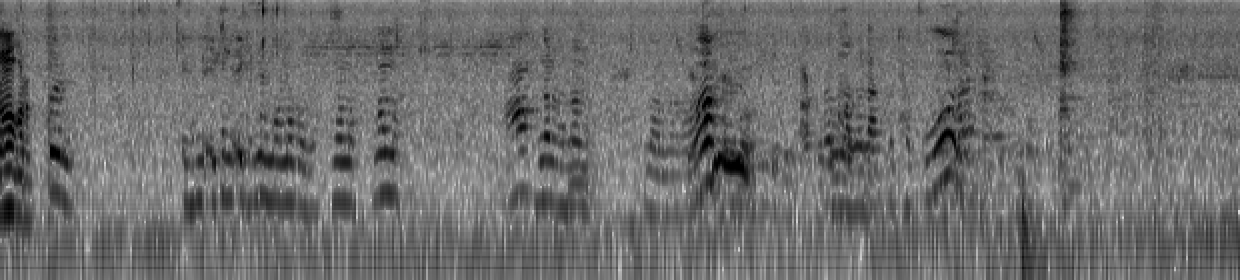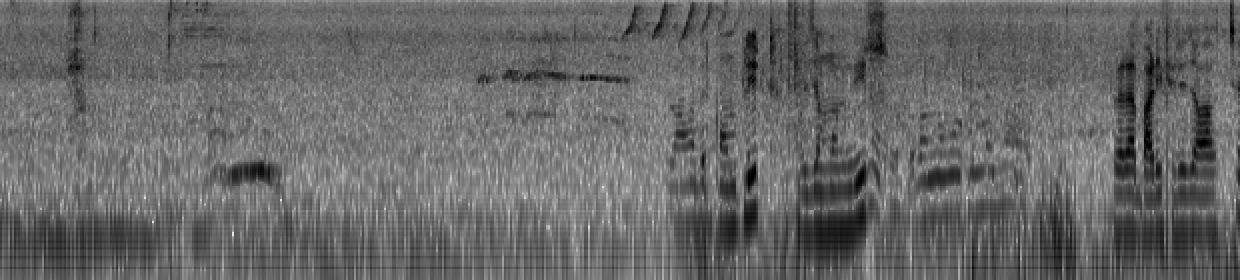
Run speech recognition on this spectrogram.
নমো করো। ভালো রাখো ঠাকুর। আমাদের কমপ্লিট ওই যে মন্দির। এবার বাড়ি ফিরে যাওয়া হচ্ছে।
